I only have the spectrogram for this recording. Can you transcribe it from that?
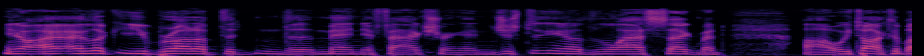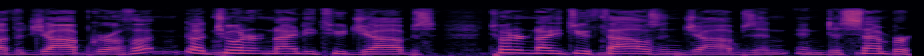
You know, I, I, look. You brought up the the manufacturing, and just you know, in the last segment, uh, we talked about the job growth. Uh, 292 jobs, 292,000 jobs in, in December,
